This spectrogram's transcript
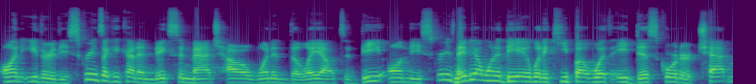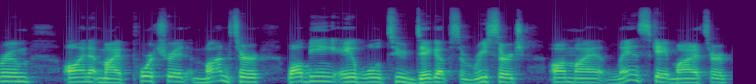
on either of these screens. I could kind of mix and match how I wanted the layout to be on these screens. Maybe I want to be able to keep up with a Discord or chat room on my portrait monitor while being able to dig up some research on my landscape monitor,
